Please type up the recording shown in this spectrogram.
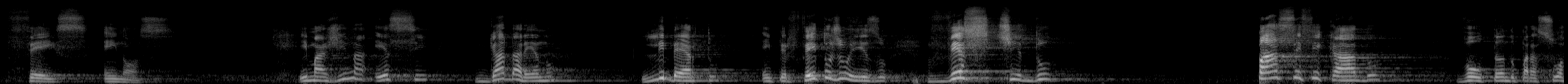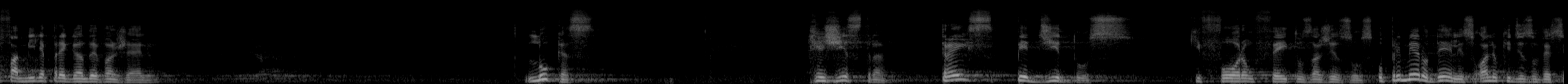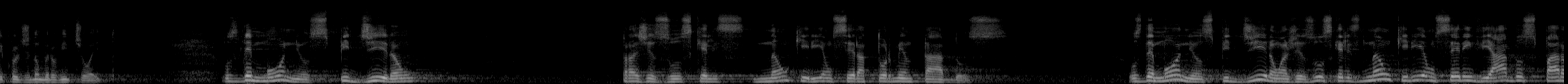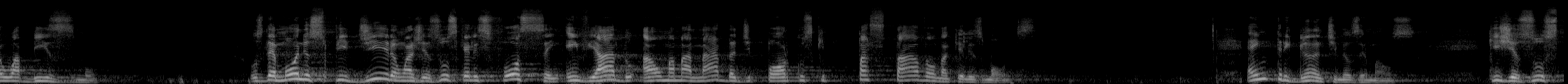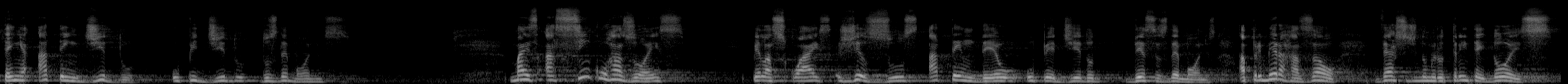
fez em nós. Imagina esse gadareno liberto, em perfeito juízo, vestido, pacificado, voltando para sua família pregando o evangelho. Lucas registra três pedidos que foram feitos a Jesus. O primeiro deles, olha o que diz o versículo de número 28. Os demônios pediram para Jesus que eles não queriam ser atormentados. Os demônios pediram a Jesus que eles não queriam ser enviados para o abismo. Os demônios pediram a Jesus que eles fossem enviados a uma manada de porcos que pastavam naqueles montes. É intrigante, meus irmãos, que Jesus tenha atendido o pedido dos demônios. Mas há cinco razões pelas quais Jesus atendeu o pedido desses demônios. A primeira razão, verso de número 32,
